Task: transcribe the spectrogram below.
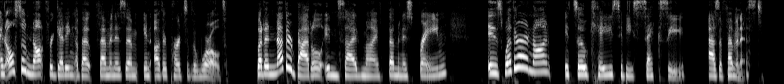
and also not forgetting about feminism in other parts of the world. But another battle inside my feminist brain is whether or not it's okay to be sexy as a feminist.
